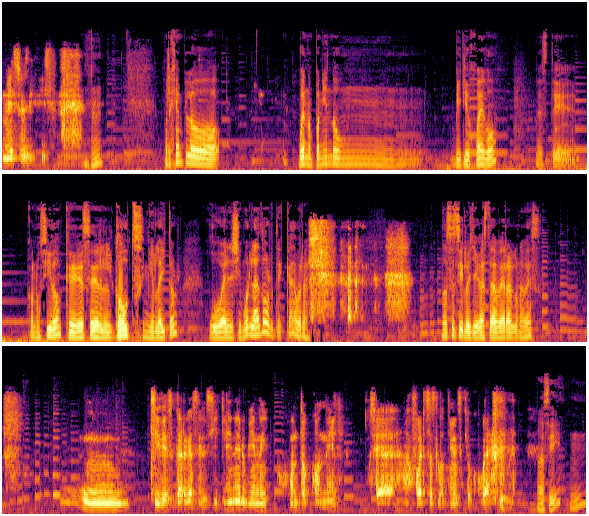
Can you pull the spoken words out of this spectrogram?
Eso es difícil. Por ejemplo, bueno, poniendo un videojuego, este conocido, que es el Goat Simulator o el simulador de cabras. No sé si lo llegaste a ver alguna vez. Mm, si descargas el C-Cleaner viene junto con él. O sea, a fuerzas lo tienes que jugar. ¿Ah, sí? Mm,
